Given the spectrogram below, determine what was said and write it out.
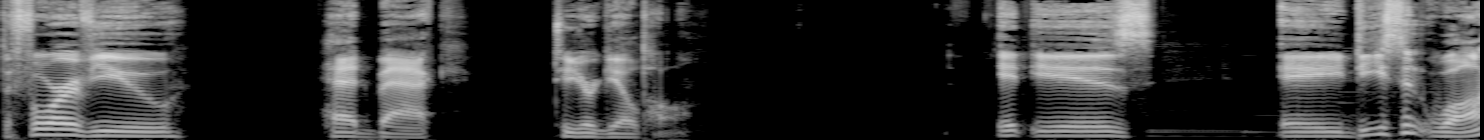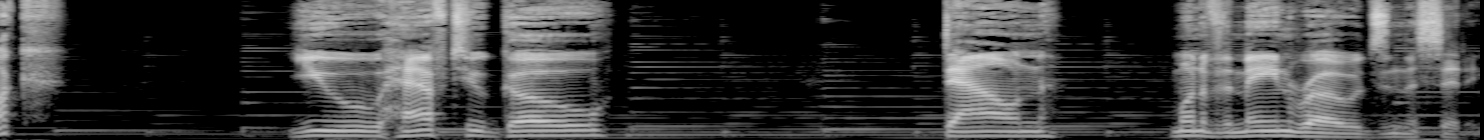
The four of you head back to your guild hall. It is a decent walk. You have to go down one of the main roads in the city,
